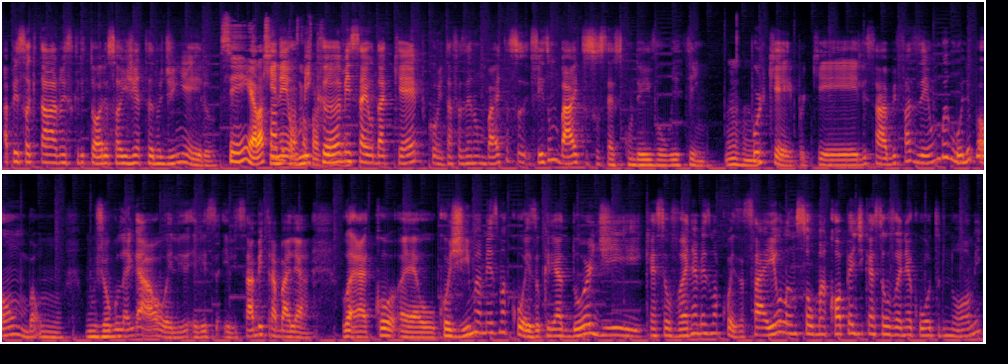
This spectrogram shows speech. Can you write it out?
a pessoa que tá lá no escritório só injetando dinheiro. Sim, ela Que sabe nem que o tá Mikami saiu da Capcom e tá fazendo um baita. fez um baita sucesso com The Evil Within. Uhum. Por quê? Porque ele sabe fazer um bagulho bom, um, um jogo legal. Ele, ele, ele sabe trabalhar. O, é, é, o Kojima, a mesma coisa. O criador de Castlevania, a mesma coisa. Saiu, lançou uma cópia de Castlevania com outro nome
